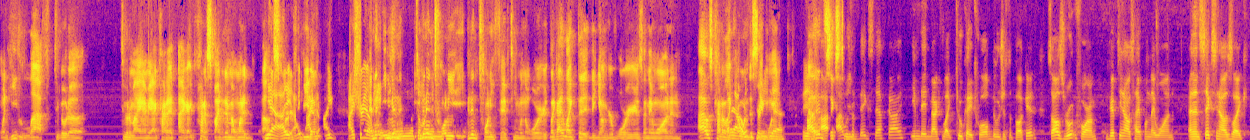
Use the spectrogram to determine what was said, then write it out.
when he left to go to to go to Miami, I kind of I kind of spited him. I wanted uh, yeah, I, Spurs I, to beat him. I, I, I straight up and then hated even when he went to even in twenty even in twenty fifteen when the Warriors like I liked the the younger Warriors and they won and I was kind of like Oh, yeah, I wanted to was see him win. Yeah, yeah. I, I- I was a big Steph guy, even dating back to like 2K12. Dude was just a bucket. So I was rooting for him. In 15, I was hyped when they won, and then 16, I was like,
